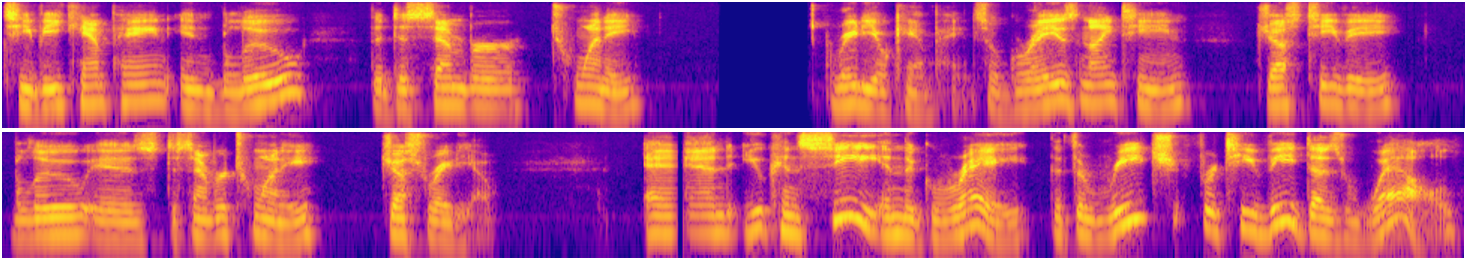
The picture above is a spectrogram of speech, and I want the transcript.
TV campaign. In blue, the December 20 radio campaign. So gray is 19, just TV. Blue is December 20, just radio. And you can see in the gray that the reach for TV does well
